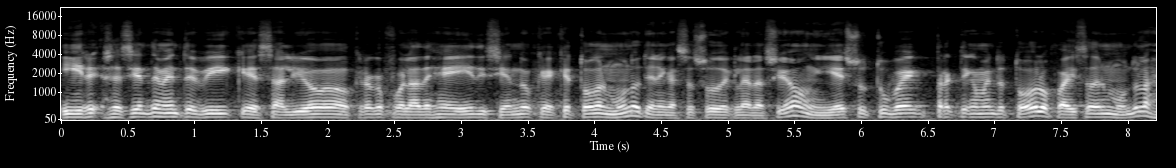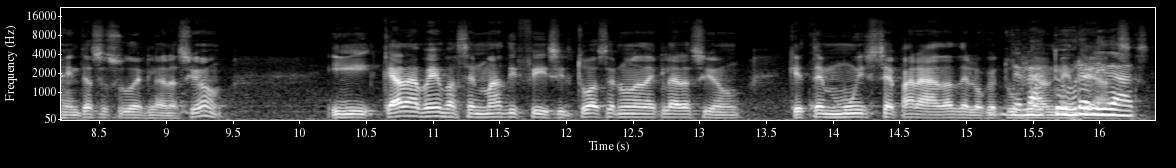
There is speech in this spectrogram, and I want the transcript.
Y recientemente vi que salió, creo que fue la DGI, diciendo que, que todo el mundo tiene que hacer su declaración. Y eso tú ves prácticamente todos los países del mundo, la gente hace su declaración. Y cada vez va a ser más difícil tú hacer una declaración que esté muy separada de lo que tú de realmente tu realidad. haces.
